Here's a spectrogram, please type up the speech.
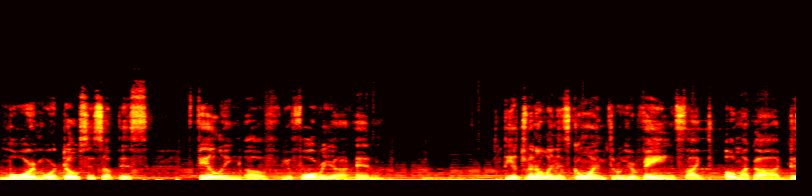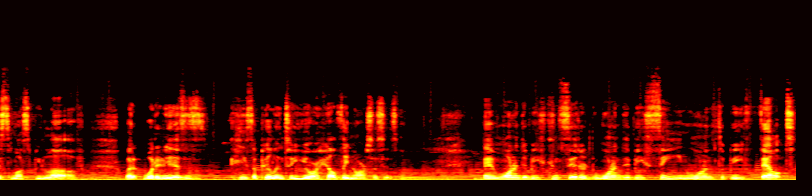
more and more doses of this feeling of euphoria and the adrenaline is going through your veins like, oh my God, this must be love. But what it is, is he's appealing to your healthy narcissism and wanting to be considered, wanting to be seen, wanting to be felt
